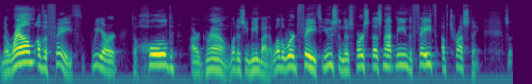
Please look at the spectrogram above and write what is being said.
In the realm of the faith, we are to hold our ground. What does he mean by that? Well, the word faith used in this verse does not mean the faith of trusting. So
